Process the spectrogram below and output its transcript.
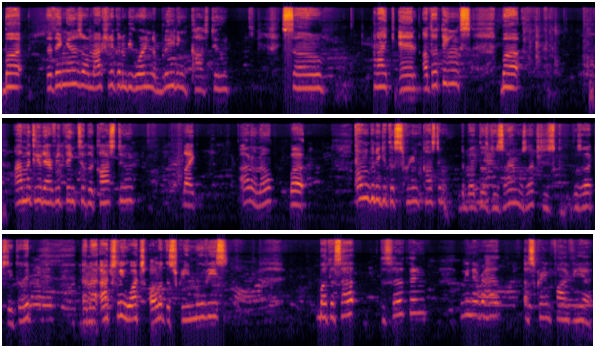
But the thing is, I'm actually gonna be wearing the bleeding costume. So, like, and other things, but I'm gonna get everything to the costume. Like, I don't know, but I'm gonna get the screen costume. But the design was actually was actually good, and I actually watched all of the Scream movies. But the sad the sad thing, we never had a Scream Five yet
